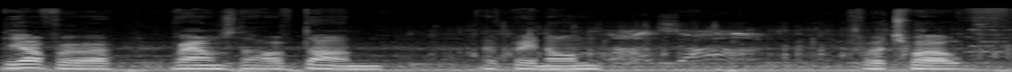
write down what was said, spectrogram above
the other rounds that I've done have been on for a 12.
